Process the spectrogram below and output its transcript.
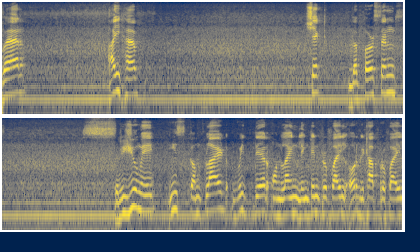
where I have checked the person's resume is complied with their online linkedin profile or github profile.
